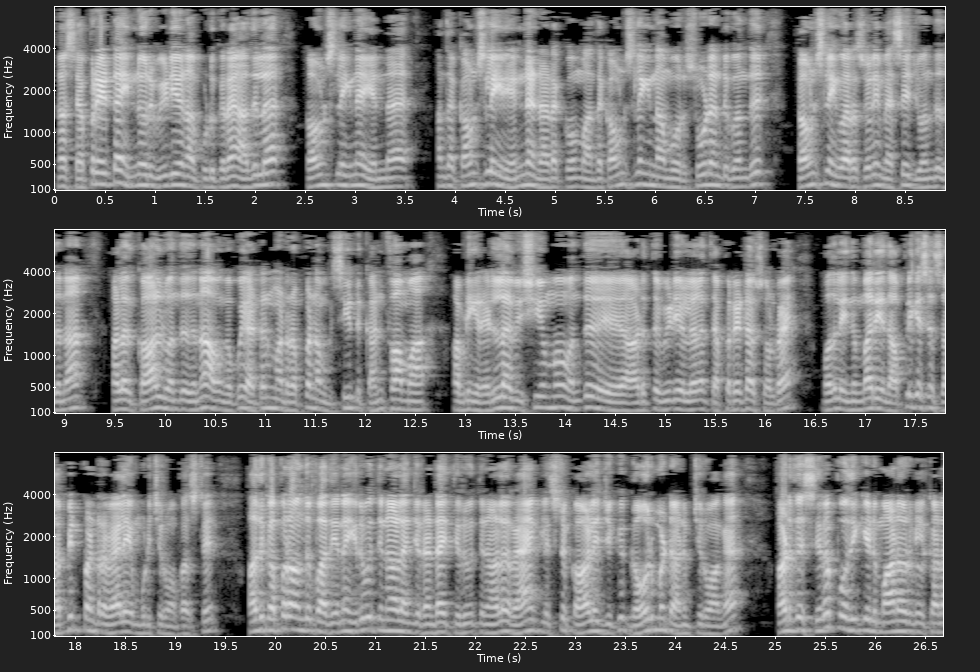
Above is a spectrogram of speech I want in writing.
நான் செப்பரேட்டாக இன்னொரு வீடியோ நான் கொடுக்குறேன். அதில் கவுன்சிலிங்னா என்ன? அந்த கவுன்சிலிங் என்ன நடக்கும்? அந்த கவுன்சிலிங் நம்ம ஒரு ஸ்டூடெண்ட்டுக்கு வந்து கவுன்சிலிங் வர சொல்லி மெசேஜ் வந்ததுன்னா அல்லது கால் வந்ததுன்னா அவங்க போய் அட்டன் பண்ணுறப்ப நமக்கு சீட்டு கன்ஃபார்மா அப்படிங்கிற எல்லா விஷயமும் வந்து அடுத்த வீடியோல செப்பரேட்டாக சொல்கிறேன் முதல்ல இந்த மாதிரி இந்த அப்ளிகேஷன் சப்மிட் பண்ணுற வேலையை முடிச்சிருவோம் ஃபர்ஸ்ட் அதுக்கப்புறம் வந்து பார்த்தீங்கன்னா இருபத்தி நாலு அஞ்சு ரெண்டாயிரத்தி இருபத்தி நாலு ரேங்க் லிஸ்ட் காலேஜுக்கு கவர்மெண்ட் அனுப்பிச்சிருவாங்க. அடுத்து சிறப்பு ஒதுக்கீடு மாணவர்களுக்கான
